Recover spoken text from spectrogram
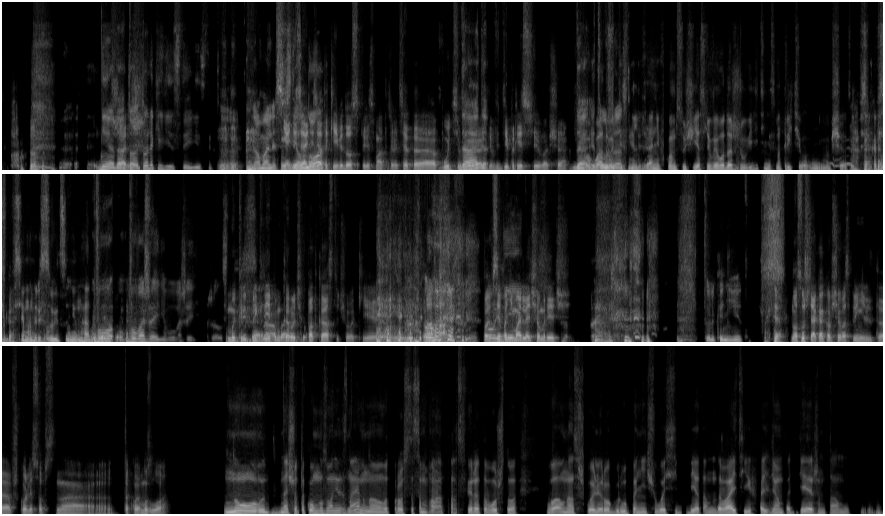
Не, да, Толик единственный, единственный, кто нормально Не, нельзя, нельзя такие видосы пересматривать. Это путь в депрессию вообще. Да, это ужасно. нельзя ни в коем случае. Если вы его даже увидите, не смотрите его вообще. Ко всем адресуется, не надо. В уважение, в уважение, пожалуйста. Мы прикрепим, короче, к подкасту, чуваки. Все понимали, о чем речь. Только не это. Ну, слушайте, а как вообще восприняли-то в школе, собственно, такое музло? Ну, насчет такого музла не знаем, но вот просто сама атмосфера того, что вау, у нас в школе рок-группа, ничего себе, там, давайте их пойдем поддержим, там,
